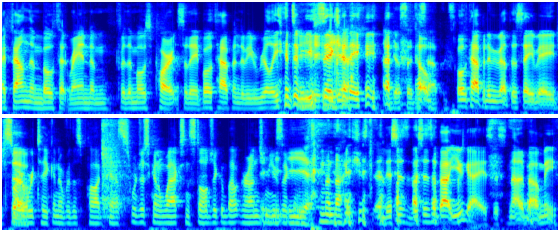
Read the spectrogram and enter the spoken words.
I found them both at random for the most part, so they both happen to be really into music. yeah, they, I guess that just happens. Both happen to be about the same age. Sorry, so we're taking over this podcast. We're just going to wax nostalgic about grunge music yeah. in, the nineties. this is this is about you guys. This is not about me.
